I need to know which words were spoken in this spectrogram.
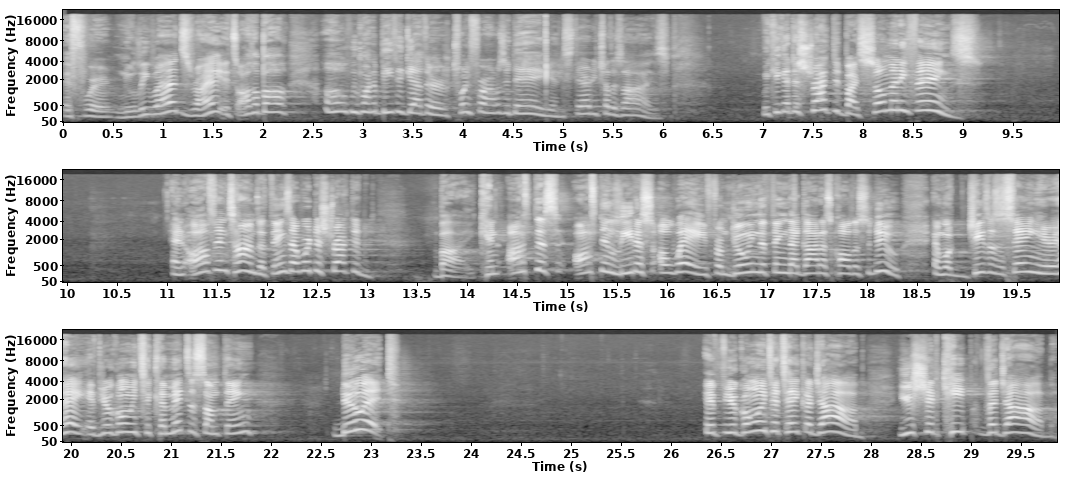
if we're newlyweds, right? It's all about, oh, we want to be together 24 hours a day and stare at each other's eyes. We can get distracted by so many things. And oftentimes, the things that we're distracted by can often, lead us away from doing the thing that God has called us to do. And what Jesus is saying here hey, if you're going to commit to something, do it. If you're going to take a job, you should keep the job.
